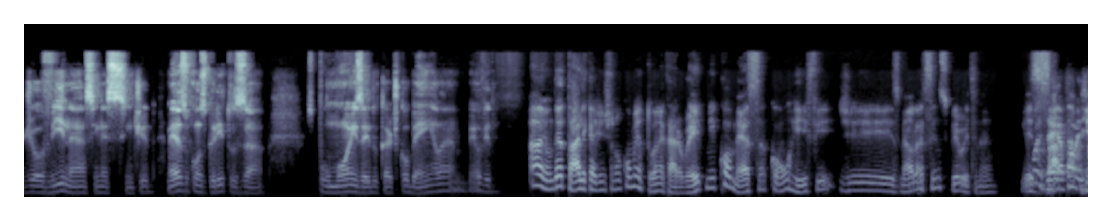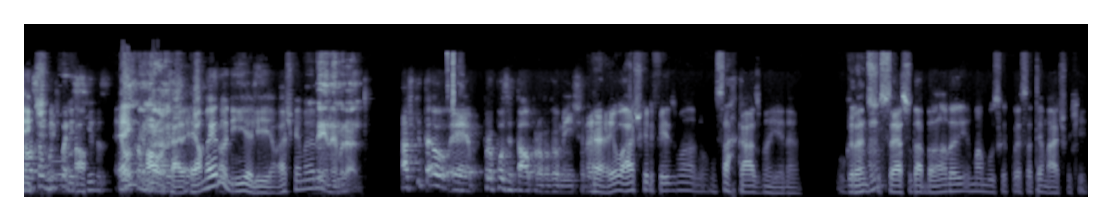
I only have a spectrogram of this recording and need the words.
de ouvir, né? Assim, nesse sentido. Mesmo com os gritos, uh, os pulmões aí do Kurt Cobain, ela é bem ouvida. Ah, e um detalhe que a gente não comentou, né, cara? Rape Me começa com o riff de Smell Like Teen Spirit, né? Pois é, elas são muito parecidas. É, é, cara, é uma ironia ali, eu acho que é uma ironia. Bem lembrado. Acho que tá, é proposital, provavelmente, né? É, eu acho que ele fez uma, um sarcasmo aí, né? O grande uhum. sucesso da banda e uma música com essa temática aqui.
